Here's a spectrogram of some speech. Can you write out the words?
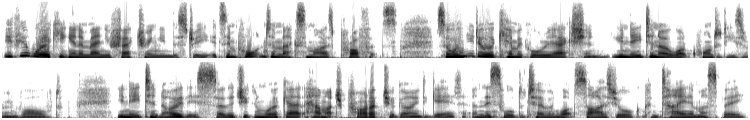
If you're working in a manufacturing industry, it's important to maximise profits. So when you do a chemical reaction, you need to know what quantities are involved. You need to know this so that you can work out how much product you're going to get, and this will determine what size your container must be.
